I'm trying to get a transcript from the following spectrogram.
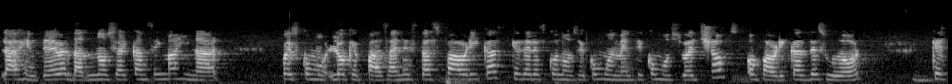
la gente de verdad no se alcanza a imaginar pues como lo que pasa en estas fábricas que se les conoce comúnmente como sweatshops o fábricas de sudor, que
